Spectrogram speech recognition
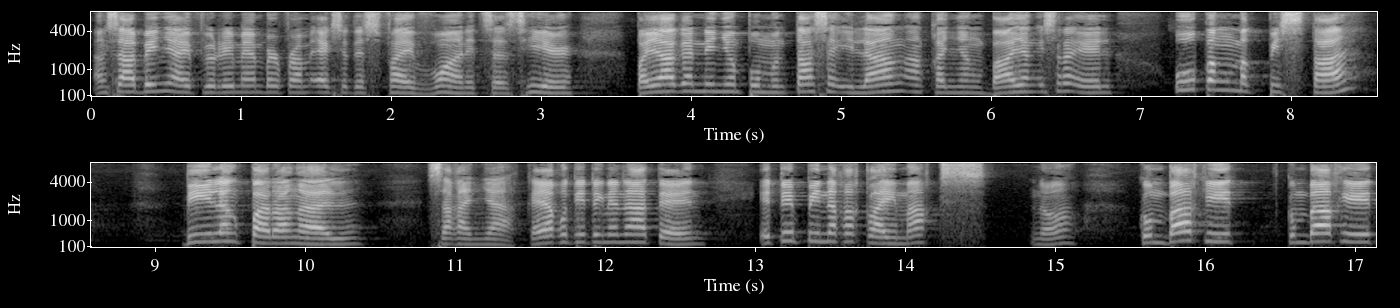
Ang sabi niya, if you remember from Exodus 5.1, it says here, Payagan ninyong pumunta sa ilang ang kanyang bayang Israel upang magpista bilang parangal sa kanya. Kaya kung titingnan natin, ito yung pinaka-climax, no? kung bakit, kung bakit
